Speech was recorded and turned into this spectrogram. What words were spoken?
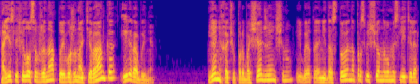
А если философ женат, то его жена тиранка или рабыня. Я не хочу порабощать женщину, ибо это недостойно просвещенного мыслителя,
